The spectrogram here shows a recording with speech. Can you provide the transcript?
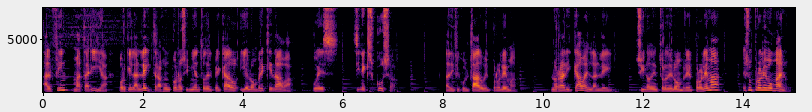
al fin mataría porque la ley trajo un conocimiento del pecado y el hombre quedaba, pues, sin excusa. La dificultad o el problema no radicaba en la ley, sino dentro del hombre. El problema es un problema humano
